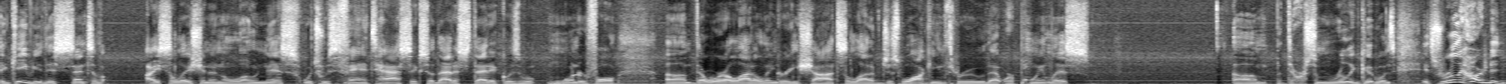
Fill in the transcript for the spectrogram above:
it gave you this sense of isolation and aloneness, which was fantastic. So that aesthetic was w- wonderful. Um, there were a lot of lingering shots, a lot of just walking through that were pointless. Um, but there were some really good ones. It's really hard to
